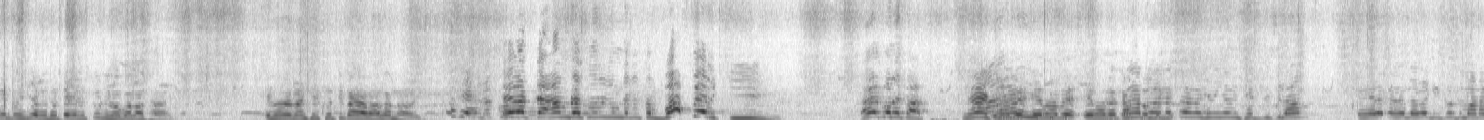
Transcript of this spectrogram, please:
কিন্তু হিসাবে ধরতে গেলে চুরি হয়ে বলা যায়। এভাবে মানুষের ক্ষতি করা ভালো নয়। আমরা তোর বাপের কি? বলে এভাবে এভাবে এভাবে কাজ করলে আমি ছেড়ে দিছিলাম। মানা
